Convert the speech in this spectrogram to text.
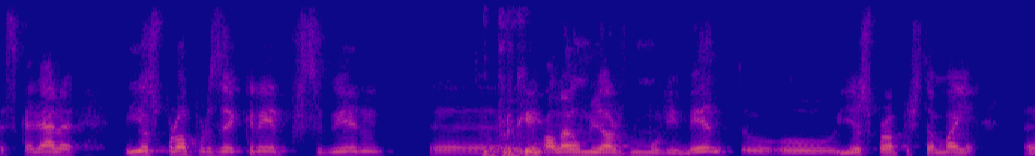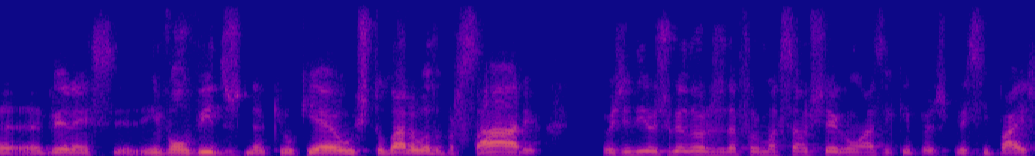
a, se calhar, a, eles próprios a querer perceber uh, qual é o melhor movimento, ou, ou, e eles próprios também a verem-se envolvidos naquilo que é o estudar o adversário, Hoje em dia, os jogadores da formação chegam às equipas principais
